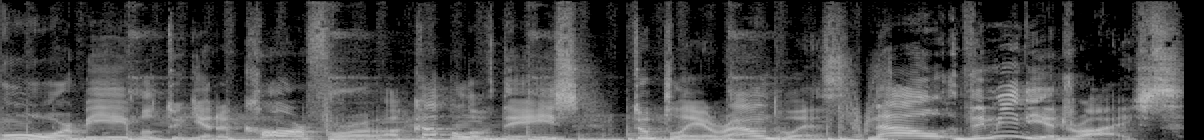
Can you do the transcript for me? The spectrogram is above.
or be able to get a car for a couple of days to play around with. Now, the media drives.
